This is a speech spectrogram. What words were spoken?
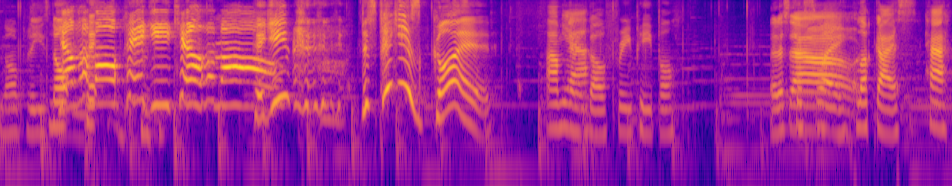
No, please. No. Kill them all, Piggy! Kill them all! Piggy, this Piggy is good. I'm Yeah. gonna go free people. Let us This out. way. Look, guys. Hack.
